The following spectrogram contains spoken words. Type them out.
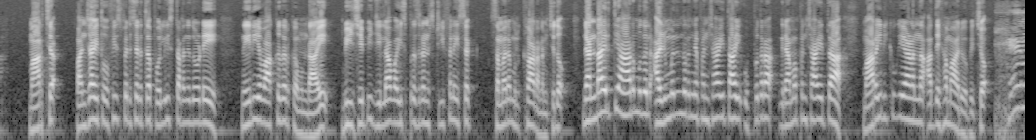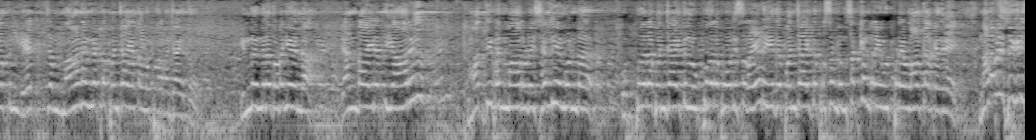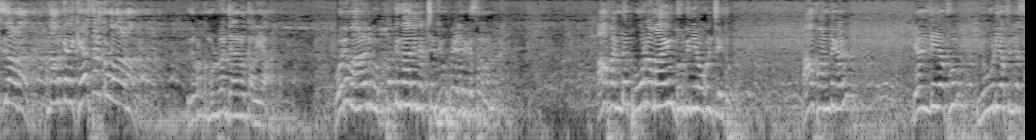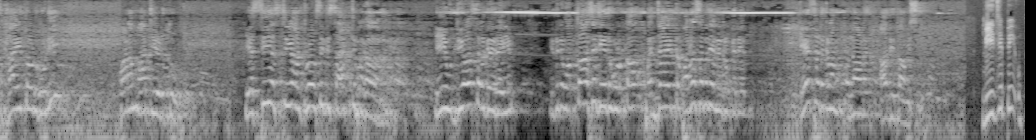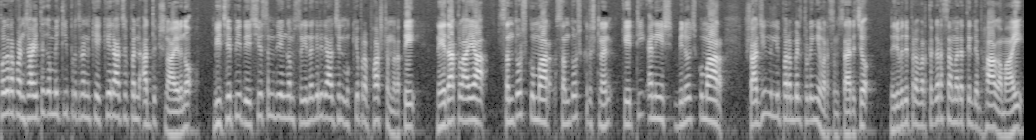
മാർച്ച് പഞ്ചായത്ത് ഓഫീസ് പരിസരത്ത് പോലീസ് തടഞ്ഞതോടെ നേരിയ വാക്കുതർക്കമുണ്ടായി. ബി ജെ പി ജില്ലാ വൈസ് പ്രസിഡന്റ് സ്റ്റീഫൻ ഐസക് സമരം ഉദ്ഘാടനം ചെയ്തു. രണ്ടായിരത്തി ആറ് മുതൽ അഴിമതി നിറഞ്ഞ പഞ്ചായത്തായി ഉപ്പുതറ ഗ്രാമപഞ്ചായത്ത് മാറിയിരിക്കുകയാണെന്ന് അദ്ദേഹം ആരോപിച്ചു. കേരളത്തിൽ ഏറ്റവും നാണം കെട്ട പഞ്ചായത്താണ് ഉപ്പുതറ പഞ്ചായത്ത്. ഇന്ന് ഇന്നലെ തുടങ്ങിയതല്ല രണ്ടായിരത്തി ആറിൽ മദ്യപന്മാരുടെ ശല്യം കൊണ്ട് ഉപ്പുതറ പഞ്ചായത്തിൽ ഉപ്പുതറ പോലീസ് റെയ്ഡ് ചെയ്ത് പഞ്ചായത്ത് പ്രസിഡന്റും സെക്രട്ടറിയും ഉൾപ്പെടെയുള്ള ആൾക്കാർക്കെതിരെ നടപടി സ്വീകരിച്ചതാണ്. അവർക്കെതിരെ കേസെടുത്തുള്ളതാണ്. ഇത് ഇവിടുത്തെ മുഴുവൻ ജനങ്ങൾക്കറിയാം. ഒരു വാർഡിൽ മുപ്പത്തിനാല് ലക്ഷം രൂപയുടെ വികസനമുണ്ട്. ആ ഫണ്ട് പൂർണമായും ദുർവിനിയോഗം ചെയ്തു. ആ ഫണ്ടുകൾ എൽ ഡി എഫും യു ഡി എഫിന്റെ സഹായത്തോടു കൂടി പണം മാറ്റിയെടുത്തു. S C S T atrocities act പ്രകാരം ഈ ഉദ്യോഗസ്ഥർക്കെതിരെയും ഇതിന് ഒത്താശ ചെയ്തു കൊടുത്ത പഞ്ചായത്ത് ഭരണസമിതി അംഗങ്ങൾക്കെതിരെ കേസെടുക്കണം എന്നാണ് ആദ്യത്തെ ആവശ്യം. B J P Uppathara panchayat committee president K K Rajappan അധ്യക്ഷനായിരുന്നു. ബി ജെ പി ദേശീയ സമിതി അംഗം ശ്രീനഗരി രാജൻ മുഖ്യപ്രഭാഷണം നടത്തി. നേതാക്കളായ സന്തോഷ് കുമാർ സന്തോഷ് കൃഷ്ണൻ കെ ടി അനീഷ് ബിനോജ് കുമാർ ഷാജി നെല്ലിപ്പറമ്പിൽ തുടങ്ങിയവർ സംസാരിച്ചു. നിരവധി പ്രവർത്തകർ സമരത്തിന്റെ ഭാഗമായി.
